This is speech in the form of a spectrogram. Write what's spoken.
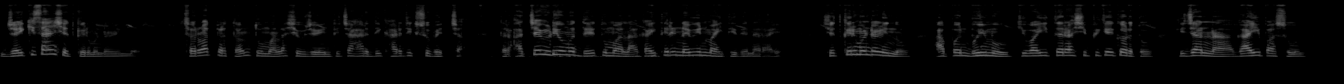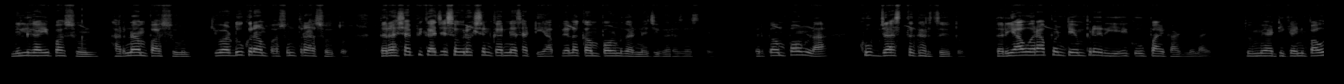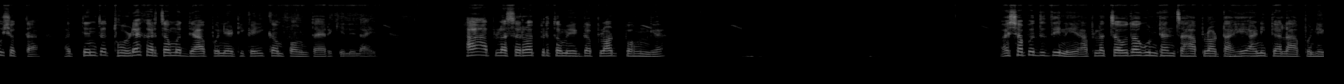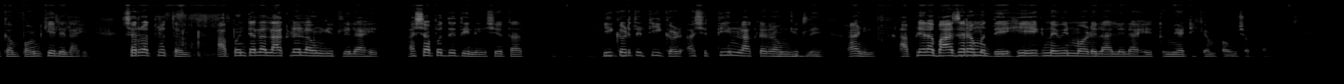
जय किसान शेतकरी मंडळींनो. सर्वात प्रथम तुम्हाला शिवजयंतीच्या हार्दिक हार्दिक शुभेच्छा. तर आजच्या व्हिडिओमध्ये तुम्हाला काहीतरी नवीन माहिती देणार आहे. शेतकरी मंडळींनो आपण भुईमूग किंवा इतर अशी पिके करतो की ज्यांना गायीपासून निलगाईपासून हरणांपासून किंवा डुकरांपासून त्रास होतो. तर अशा पिकाचे संरक्षण करण्यासाठी आपल्याला कंपाऊंड करण्याची गरज असते. तर कंपाऊंडला खूप जास्त खर्च येतो. तर यावर आपण टेंपररी एक उपाय काढलेला आहे. तुम्ही या ठिकाणी पाहू शकता. अत्यंत थोड्या खर्चामध्ये आपण या ठिकाणी कंपाऊंड तयार केलेला आहे. हा आपला सर्वात प्रथम एकदा प्लॉट पाहून घ्या. अशा पद्धतीने आपला चौदा गुंठ्यांचा हा प्लॉट आहे आणि त्याला आपण हे कंपाऊंड केलेलं आहे. सर्वात प्रथम आपण त्याला लाकडं लावून घेतलेले आहेत. अशा पद्धतीने शेतात हीकड ते तीकड असे तीन लाकडं लावून घेतले आणि आपल्याला बाजारामध्ये हे एक नवीन मॉडेल आलेलं आहे. तुम्ही या ठिकाणी पाहू शकता.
